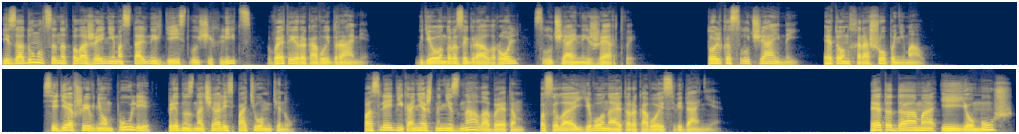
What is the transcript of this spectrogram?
и задумался над положением остальных действующих лиц в этой роковой драме, где он разыграл роль случайной жертвы. Только случайный, это он хорошо понимал. Сидевшие в нем пули предназначались Потемкину. Последний, конечно, не знал об этом, посылая его на это роковое свидание. Эта дама и ее муж,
